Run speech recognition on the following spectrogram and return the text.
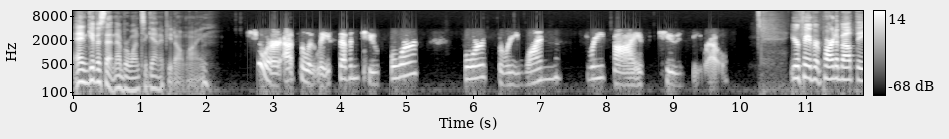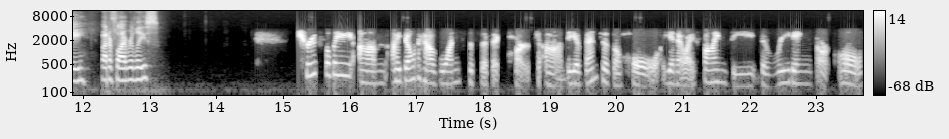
And give us that number once again, if you don't mind. Sure, absolutely. 724 431 3520. Your favorite part about the butterfly release? Truthfully, um, I don't have one specific part. Uh, the event as a whole, you know, I find the the readings are all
